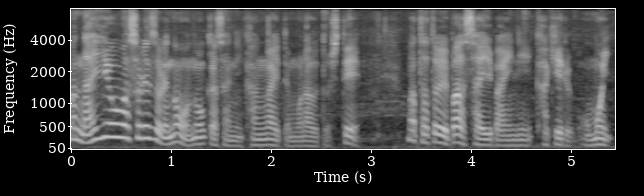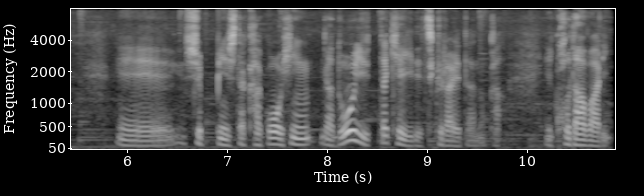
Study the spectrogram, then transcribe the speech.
まあ、内容はそれぞれの農家さんに考えてもらうとして、まあ、例えば栽培にかける思い、えー、出品した加工品がどういった経緯で作られたのか、えー、こだわり、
